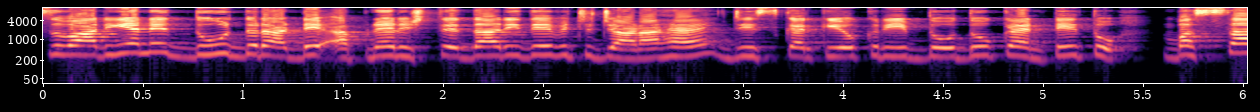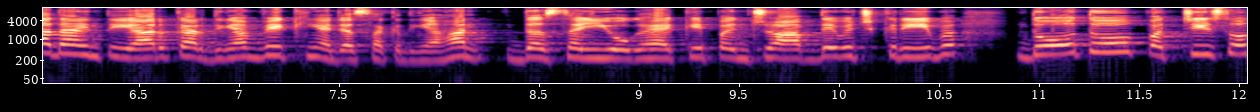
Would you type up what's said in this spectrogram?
ਸਵਾਰੀਆਂ ਨੇ ਦੂਰ ਦਰਾਡੇ ਆਪਣੇ ਰਿਸ਼ਤੇਦਾਰੀ ਦੇ ਵਿੱਚ ਜਾਣਾ ਹੈ, ਜਿਸ ਕਰਕੇ ਉਹ ਕਰੀਬ 2-2 ਘੰਟੇ ਤੋਂ ਬੱਸਾਂ ਦਾ ਇੰਤਜ਼ਾਰ ਕਰਦੀਆਂ ਵੇਖੀਆਂ ਜਾ ਸਕਦੀਆਂ ਹਨ। ਦੱਸਣਯੋਗ ਹੈ ਕਿ ਪੰਜਾਬ ਦੇ ਵਿੱਚ ਕਰੀਬ 2 ਤੋਂ 2500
